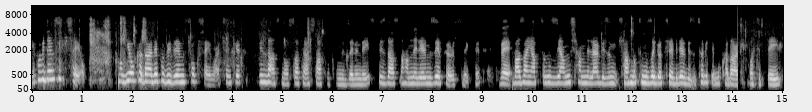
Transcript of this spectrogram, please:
Yapabileceğimiz hiçbir şey yok. Ama bir o kadar da yapabileceğimiz çok şey var. Çünkü biz de aslında o satranç tahtasının üzerindeyiz. Biz de aslında hamlelerimizi yapıyoruz sürekli. Ve bazen yaptığımız yanlış hamleler bizim şahmatımıza götürebilir bizi. Tabii ki bu kadar basit değil.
